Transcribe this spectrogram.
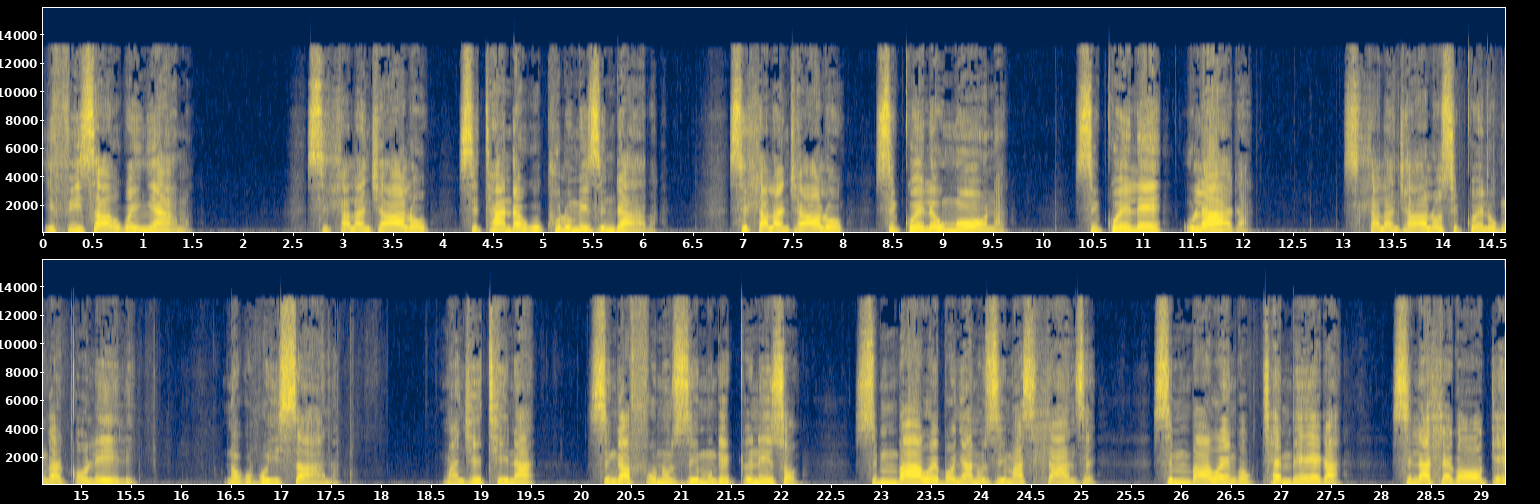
ifisa ukwenyama. Sihlala njalo sithanda ukukhuluma izindaba. Sihlala njalo sigqwele umona sigqwele ulaka. Sihlala njalo sigqwele ukungaqoleli nokubuyisana. Manje thina singafuna uzimu ngeqiniso simbawe bonyana uzima asihlanze simbawe ngokuthembeka silahle konke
